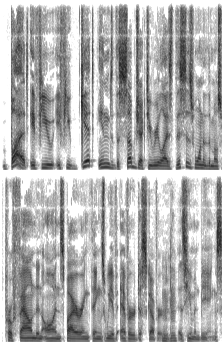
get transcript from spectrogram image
But if you if you get into the subject, you realize this is one of the most profound and awe inspiring things we have ever discovered mm-hmm. as human beings.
